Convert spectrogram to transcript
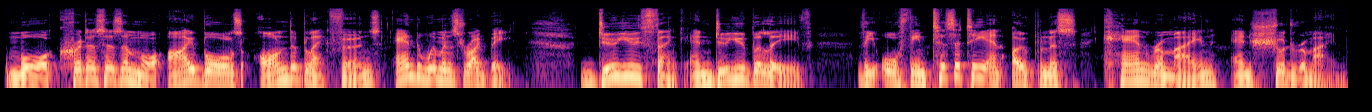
more criticism, more eyeballs on the Black Ferns and women's rugby, do you think and do you believe the authenticity and openness can remain and should remain?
